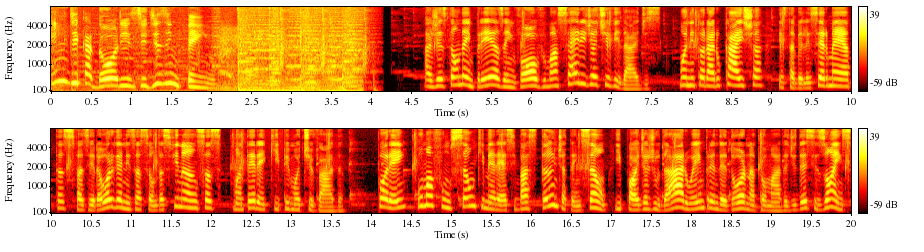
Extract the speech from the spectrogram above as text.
Indicadores de desempenho. A gestão da empresa envolve uma série de atividades. Monitorar o caixa, estabelecer metas, fazer a organização das finanças, manter a equipe motivada. Porém, uma função que merece bastante atenção e pode ajudar o empreendedor na tomada de decisões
